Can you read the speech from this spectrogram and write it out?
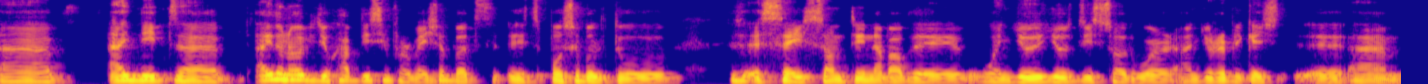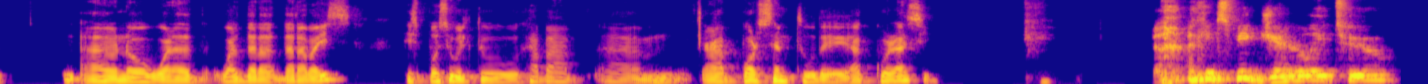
Uh, I need, uh, I don't know if you have this information, but it's possible to say something about the when you use this software and you replicate. Uh, um, I don't know what what data, database is possible to have a um, a percent to the accuracy. I can speak generally to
